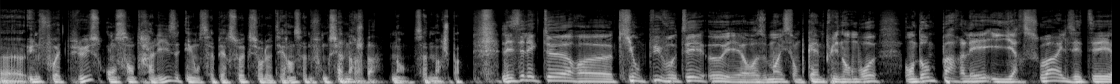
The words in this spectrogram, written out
euh, une fois de plus, on centralise et on s'aperçoit que sur le terrain ça ne fonctionne pas. Ça ne marche pas. pas. Non, ça ne marche pas. Les électeurs euh, qui ont pu voter, eux, et heureusement ils sont quand même plus nombreux, ont donc parlé hier soir. Ils étaient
